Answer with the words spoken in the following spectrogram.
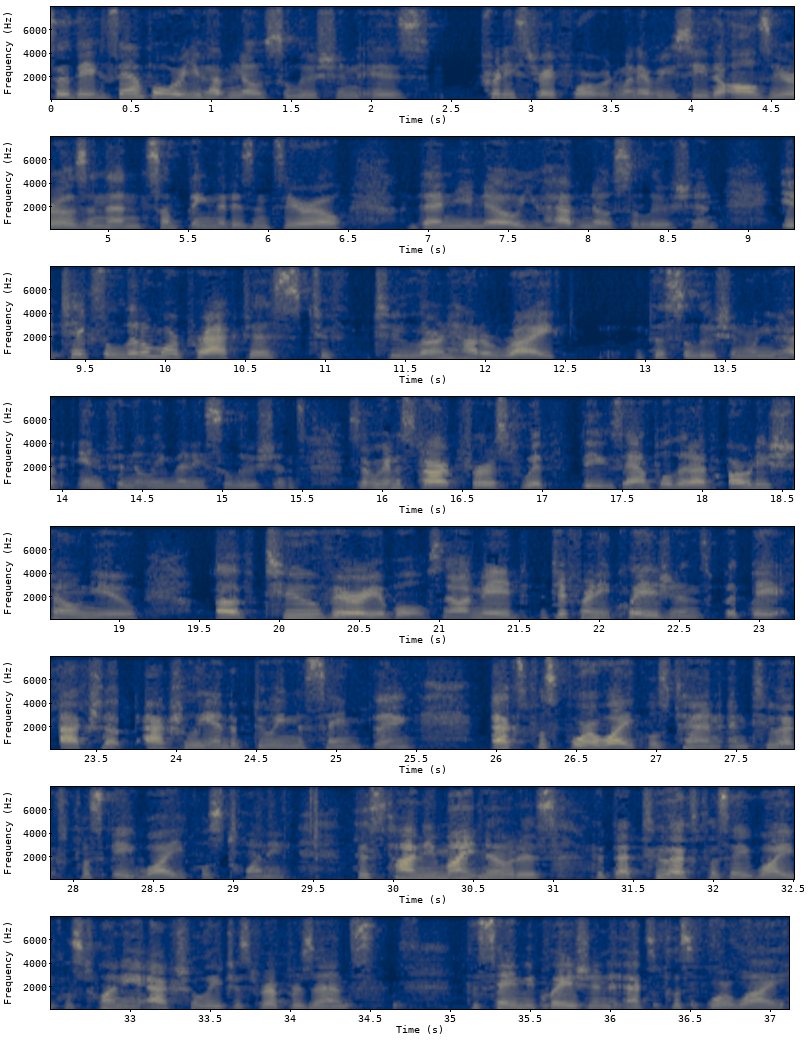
So the example where you have no solution is pretty straightforward. Whenever you see the all zeros and then something that isn't zero, then you know you have no solution. It takes a little more practice to, to learn how to write the solution when you have infinitely many solutions. So we're going to start first with the example that I've already shown you of two variables. Now I made different equations, but they actually, actually end up doing the same thing. X plus 4y equals 10 and 2x plus 8y equals 20. This time you might notice that that 2x plus 8y equals 20 actually just represents the same equation, x plus 4y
